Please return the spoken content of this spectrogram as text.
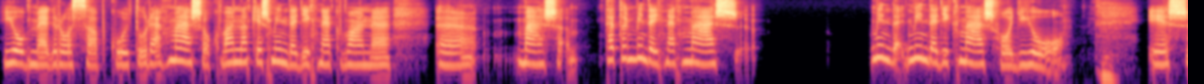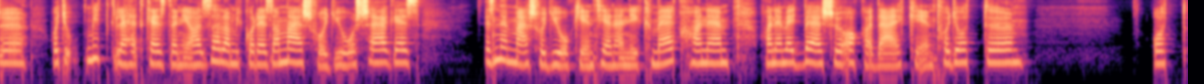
jobb meg rosszabb kultúrák, mások vannak, és mindegyiknek van más, tehát hogy mindegyiknek más, mindegy, mindegyik máshogy jó. Hm és hogy mit lehet kezdeni azzal, amikor ez a máshogy jóság, ez, ez nem máshogy jóként jelenik meg, hanem, hanem egy belső akadályként, hogy ott, ott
